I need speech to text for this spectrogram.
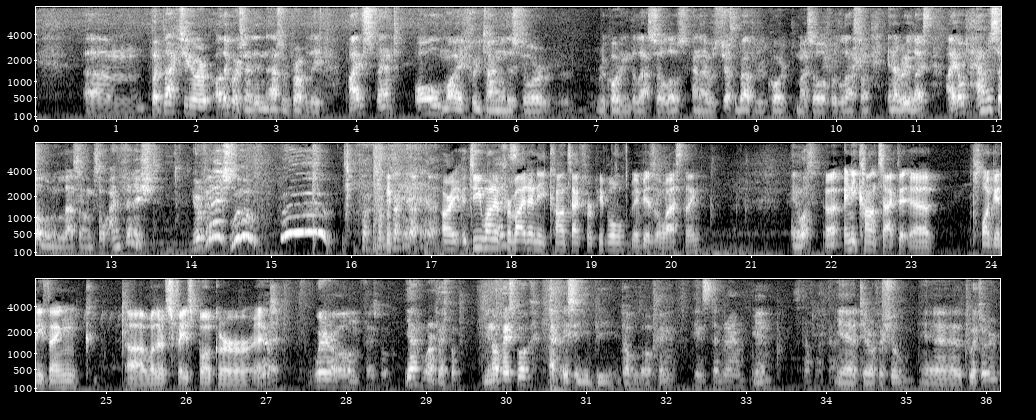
Um, but back to your other question, I didn't answer it properly. I've spent all my free time on this tour uh, recording the last solos, and I was just about to record my solo for the last song, and I realized I don't have a solo in the last song, so I'm finished. You're finished. Woo! Woo! All right, do you want to provide any contact for people, maybe as a last thing? Any what? Uh, any contact, uh, plug anything, uh, whether it's Facebook or. Uh, Yeah, we're on Facebook, Yeah, we're on Facebook. You know Facebook? F A C E B double O K. Instagram, Yeah. stuff like that. Yeah, Tyr Official. Yeah, Twitter.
